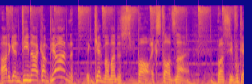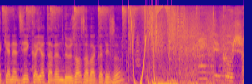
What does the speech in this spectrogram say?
Argentina campione! Et quel moment de sport extraordinaire. Pensez-vous qu'un Canadien Coyote à 22h, ça va à côté ça? Tête de cochon.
